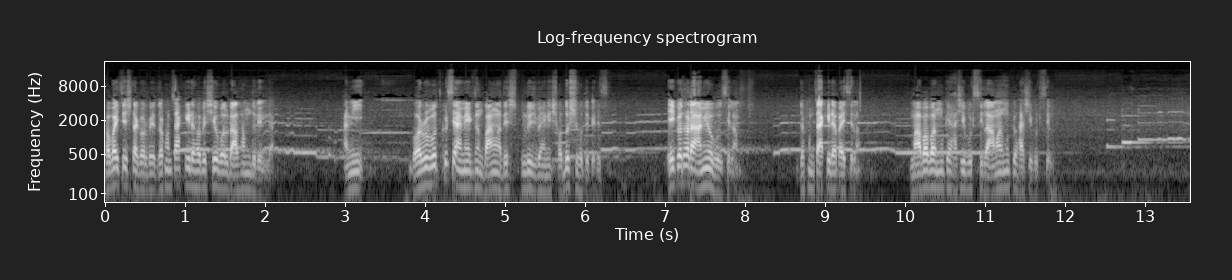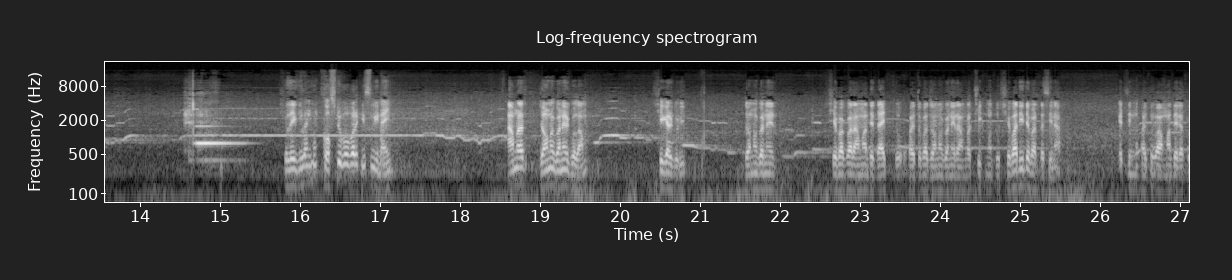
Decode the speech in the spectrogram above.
সবাই চেষ্টা করবে, যখন চাকরিটা হবে সেও বলবে, আলহামদুলিল্লাহ। আমি গর্ববোধ করছি, আমি একজন বাংলাদেশ পুলিশ বাহিনীর সদস্য হতে পেরেছি। এই কথাটা আমিও বলছিলাম, যখন চাকরিটা পাইছিলাম। মা বাবার মুখে হাসি পড়ছিল আমার মুখে হাসি পড়ছিল আসলে এগুলো নিয়ে কষ্ট পাবার কিছুই নাই। আমরা জনগণের গোলাম, স্বীকার করি। জনগণের সেবা করা আমাদের দায়িত্ব। হয়তো বা জনগণের আমরা ঠিকমতো সেবা দিতে পারতেছি না। এর জন্য হয়তো আমাদের এত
